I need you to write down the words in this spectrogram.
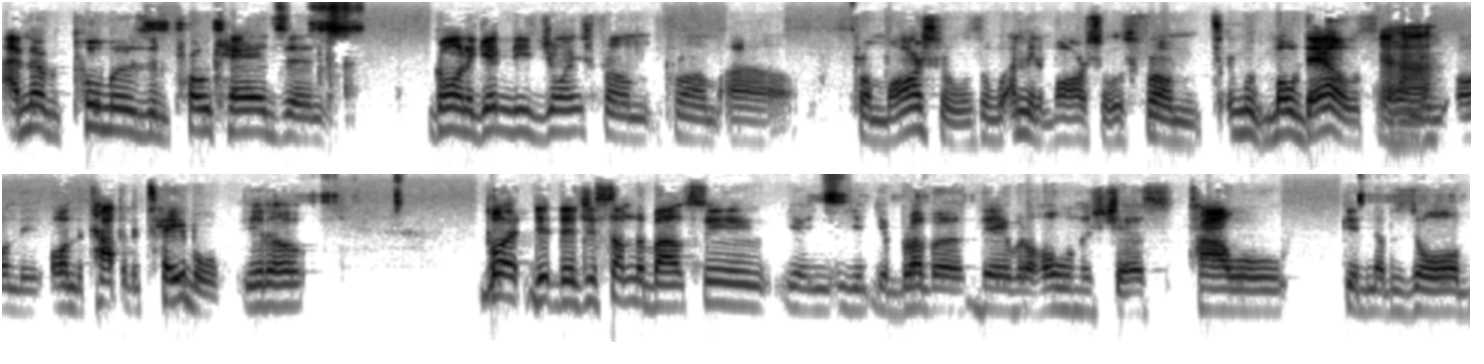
I remember Pumas and Pro and going to getting these joints from from uh from Marshalls. I mean Marshalls from Modell's Uh-huh. on the on the on the top of the table, you know. But th- there's just something about seeing your, your brother there with a hole in his chest, towel getting absorbed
